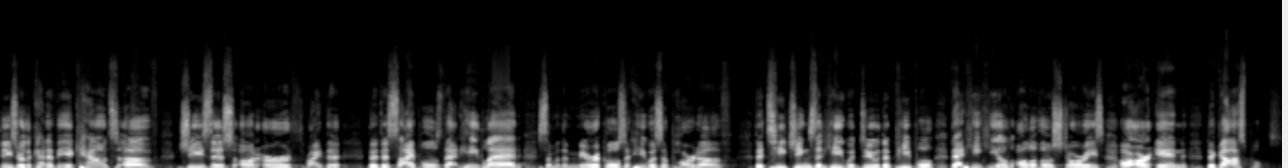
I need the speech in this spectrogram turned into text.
These are the kind of the accounts of Jesus on earth, right? The, the disciples that he led, some of the miracles that he was a part of, the teachings that he would do, the people that he healed. All of those stories are, are in the Gospels.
